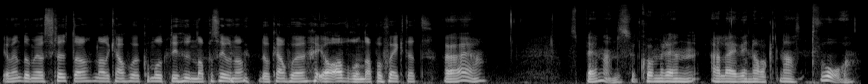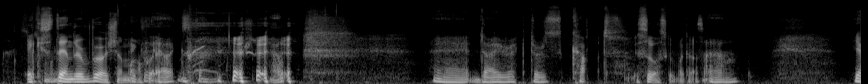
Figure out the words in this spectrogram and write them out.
jag vet inte om jag slutar när det kanske kommer upp till 100 personer. Då kanske jag avrundar projektet. Ja, ja. Spännande. Så kommer en Alla är vi nakna 2. Extended version kanske? Ja, extended ja. Eh, directors cut. Så skulle man kunna säga. Ja.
